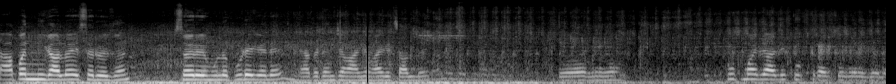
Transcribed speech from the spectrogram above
आपण निघालोय सर्वजण. सर्व मुलं पुढे गेले. आता त्यांच्या मागे मागे चाललोय. तर खूप मजा आली खूप ट्रॅक वगैरे गेला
